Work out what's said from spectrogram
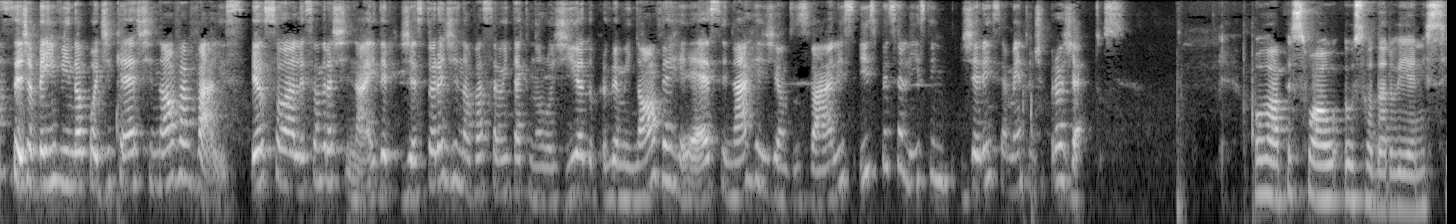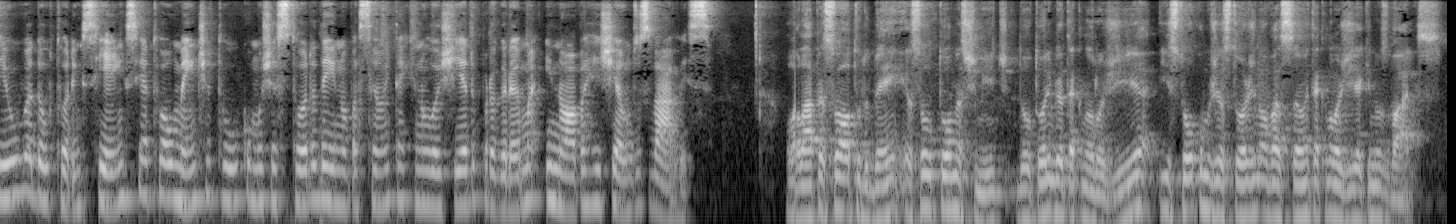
Olá, seja bem-vindo ao podcast Nova Vales. Eu sou a Alessandra Schneider, gestora de inovação e tecnologia do programa Inova RS na região dos Vales e especialista em gerenciamento de projetos. Olá, pessoal. Eu sou a Darliane Silva, doutora em ciência e atualmente atuo como gestora de inovação e tecnologia do programa Inova Região dos Vales. Olá, pessoal, tudo bem? Eu sou o Thomas Schmidt, doutor em biotecnologia e estou como gestor de inovação e tecnologia aqui nos Vales.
